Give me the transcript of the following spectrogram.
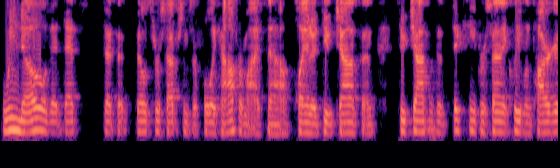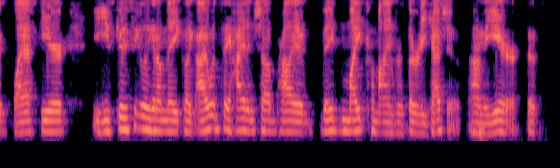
We know that that's, that, that those receptions are fully compromised now playing with Duke Johnson. Duke Johnson's at 16% of Cleveland targets last year. He's basically going to make, like, I would say Hyde and Chubb probably, they might combine for 30 catches on the year. That's,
